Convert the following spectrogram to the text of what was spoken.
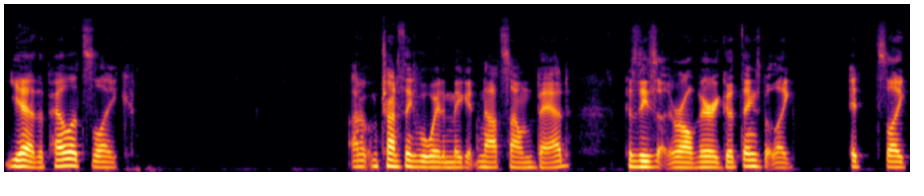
Yeah, the palate's like I don't, I'm trying to think of a way to make it not sound bad because these are all very good things, but like it's like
